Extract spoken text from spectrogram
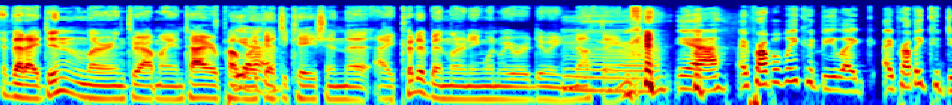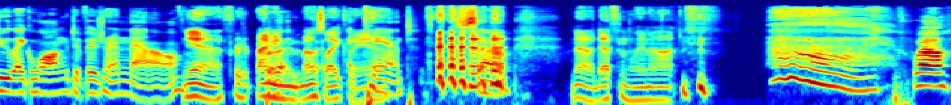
that I didn't learn throughout my entire public Yeah. education that I could have been learning when we were doing nothing. Yeah, yeah, I probably could be like, I probably could do like long division now. yeah, for I mean, most likely. I yeah. can't. So, no, definitely not. well,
